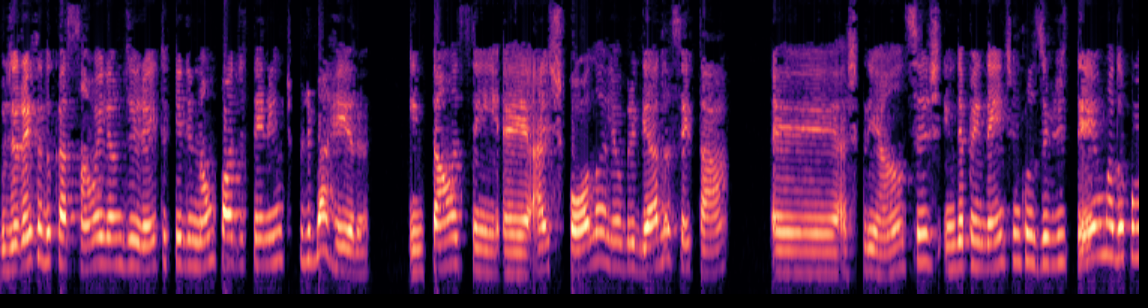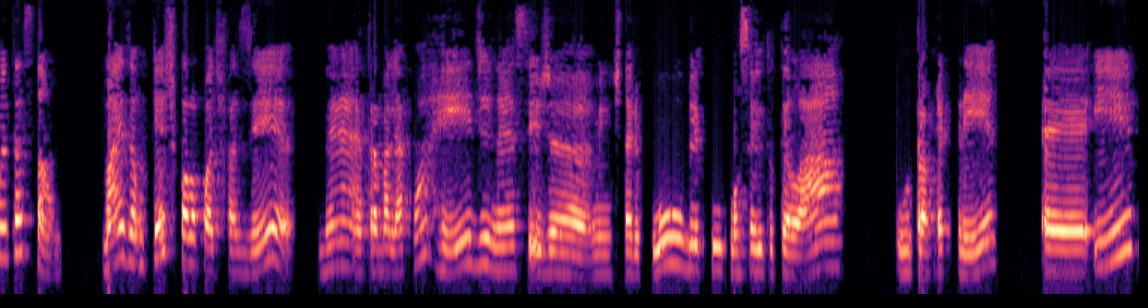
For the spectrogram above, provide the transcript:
O direito à educação ele é um direito que ele não pode ter nenhum tipo de barreira. Então, assim, é, a escola é obrigada a aceitar é, as crianças, independente, inclusive, de ter uma documentação. Mas o que a escola pode fazer né, é trabalhar com a rede, né, seja Ministério Público, Conselho Tutelar, o próprio CRE, é, e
